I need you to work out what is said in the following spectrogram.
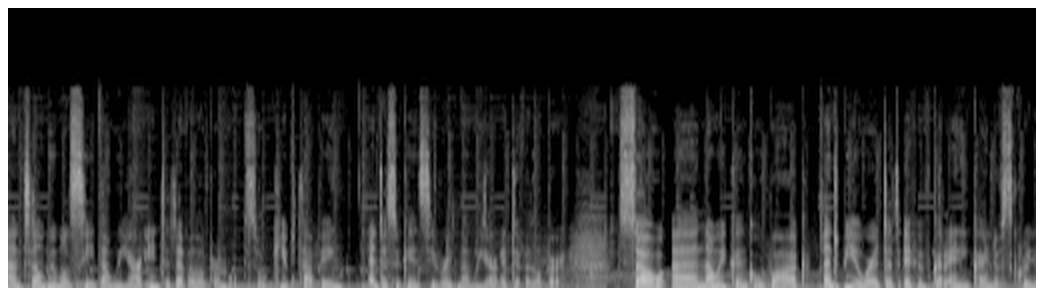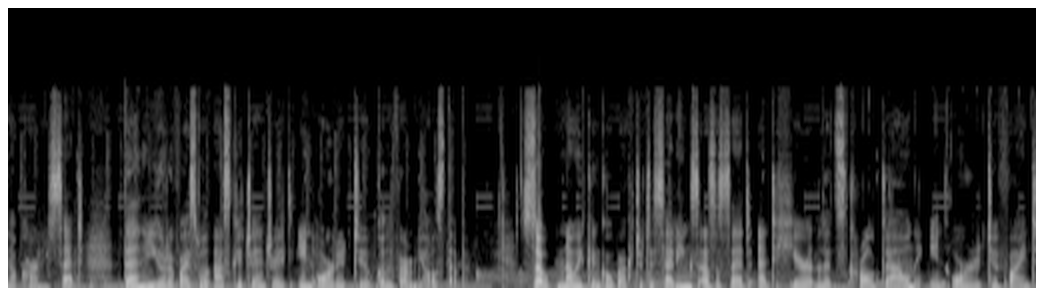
until we will see that we are in the developer mode. So keep tapping and as you can see right now we are a developer. So uh, now we can go back and be aware that if you've got any kind of screen lock currently set then your device will ask you to enter it in order to confirm the whole step. So now we can go back to the settings as I said and here let's scroll down in order to find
